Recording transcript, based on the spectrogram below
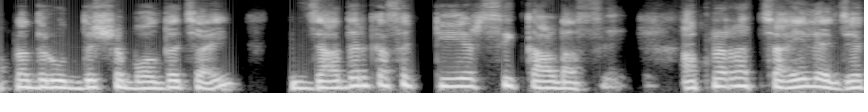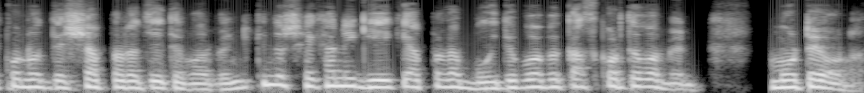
আপনাদের উদ্দেশ্যে বলতে চাই, যাদের কাছে টিআরসি কার্ড আছে, আপনারা চাইলে যে কোনো দেশে আপনারা যেতে পারবেন, কিন্তু সেখানে গিয়ে কি আপনারা বৈধভাবে কাজ করতে পারবেন? মোটেও না।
